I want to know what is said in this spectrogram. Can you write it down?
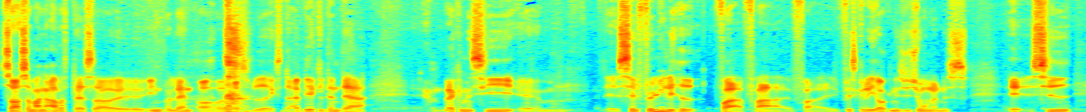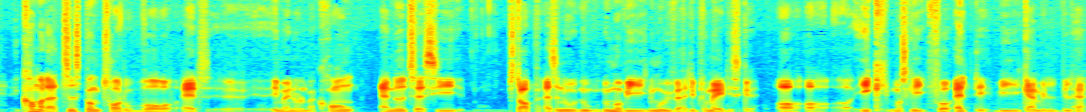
så og så mange arbejdspladser øh, inde på land og, og så videre. Ikke? Så der er virkelig den der, øh, hvad kan man sige, øh, øh, selvfølgelighed fra, fra, fra fiskeriorganisationernes øh, side. Kommer der et tidspunkt, tror du, hvor at øh, Emmanuel Macron er nødt til at sige, stop, altså nu, nu, nu, må, vi, nu må vi være diplomatiske, og, og, og ikke måske få alt det, vi gerne vil, vil have?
